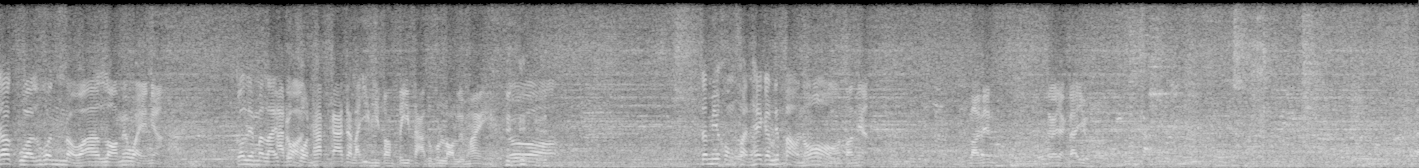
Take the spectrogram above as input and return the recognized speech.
ก็กลัวทุกคนแบบว่ารอไม่ไหวเนี่ย ก็เลยมาไลฟ์อะทุกก่อนคนถ้ากล้าจะไลฟ์อีพีตอนตีสามทุกคนรอหรือไม่เออ จะมีของขวัญให้กันหรือเปล่าน้อตอนเนี้ยรอเล่นแต่ก็อยากได้อยู่อะไร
